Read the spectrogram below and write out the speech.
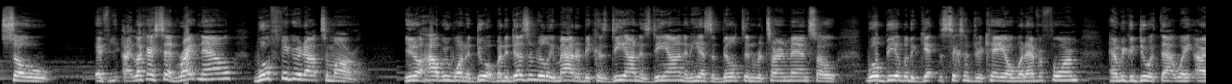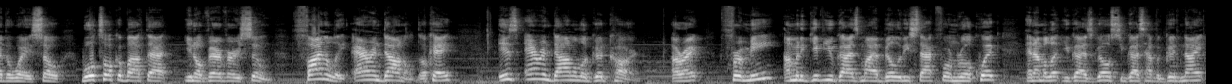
So if you, like I said, right now, we'll figure it out tomorrow you know, how we want to do it. But it doesn't really matter because Deion is Deion and he has a built-in return man. So we'll be able to get the 600K or whatever for him. And we could do it that way either way. So we'll talk about that, you know, very, very soon. Finally, Aaron Donald, okay? Is Aaron Donald a good card? All right. For me, I'm going to give you guys my ability stack for him real quick, and I'm going to let you guys go so you guys have a good night.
